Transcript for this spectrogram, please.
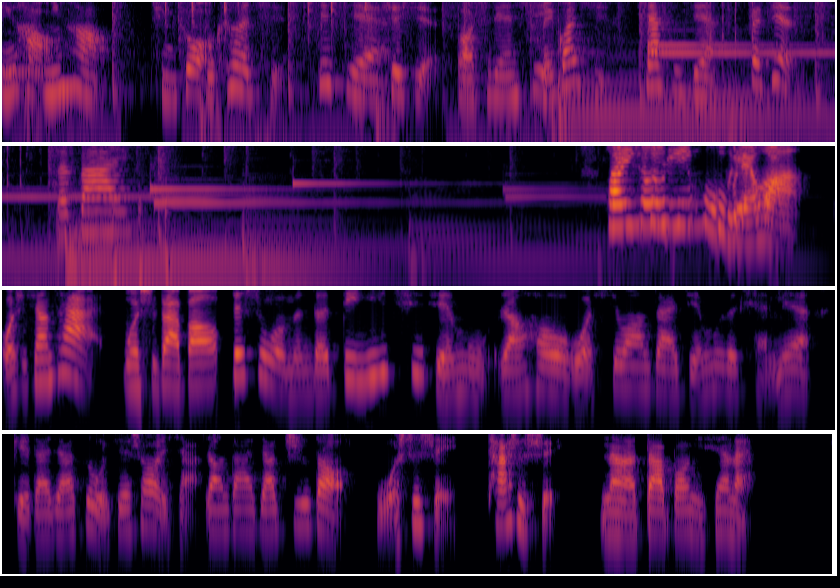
您好，您好，请坐。不客气，谢谢，谢谢，保持联系，没关系，下次见，再见，拜拜。欢迎收听互不联网，我是香菜，我是大包，这是我们的第一期节目，然后我希望在节目的前面给大家自我介绍一下，让大家知道我是谁，他是谁。那大包你先来，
